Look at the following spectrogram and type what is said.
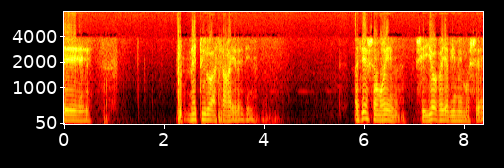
אה, מתו לו עשרה ילדים. אז יש אומרים שאיוב היה בימי משה,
